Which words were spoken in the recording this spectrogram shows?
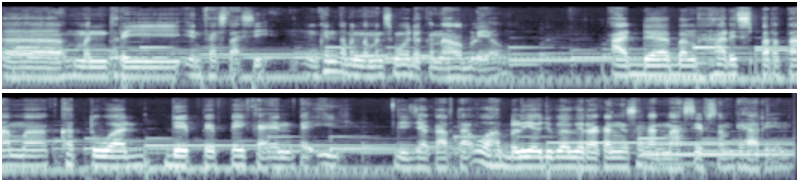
uh, Menteri Investasi. Mungkin teman-teman semua udah kenal beliau. Ada Bang Haris Pertama, Ketua DPP KNPI di Jakarta. Wah, beliau juga gerakannya sangat masif sampai hari ini.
